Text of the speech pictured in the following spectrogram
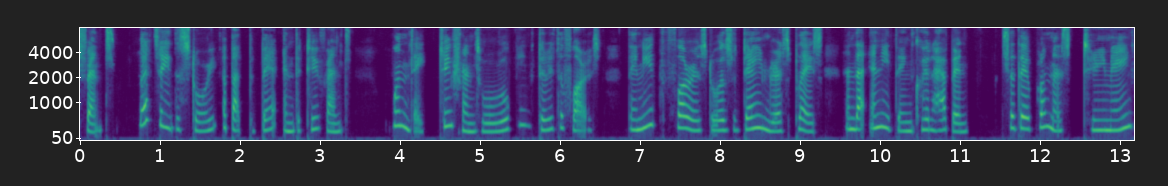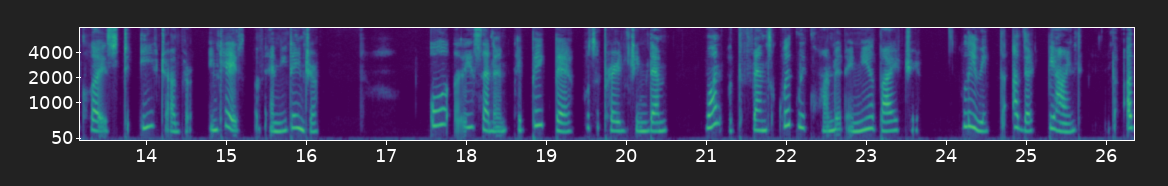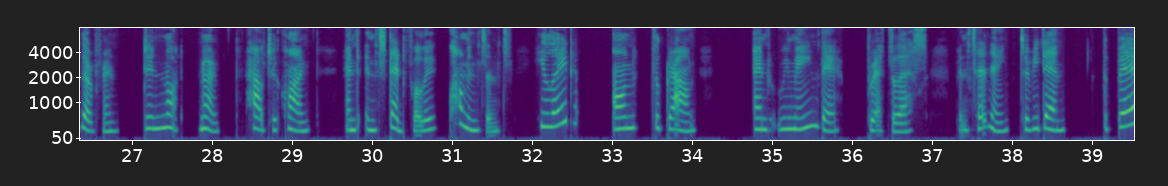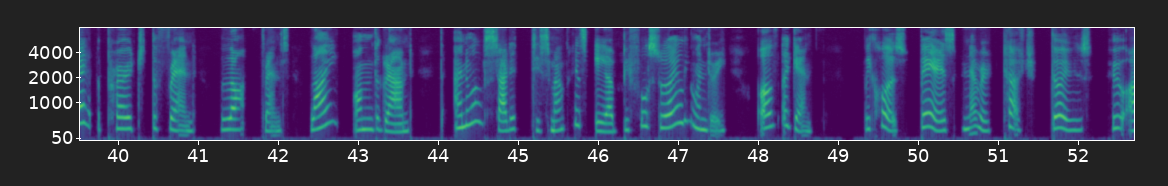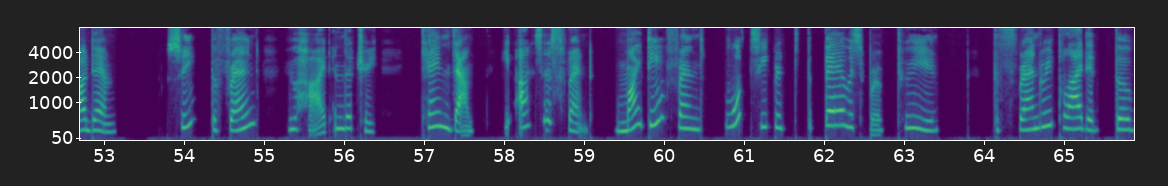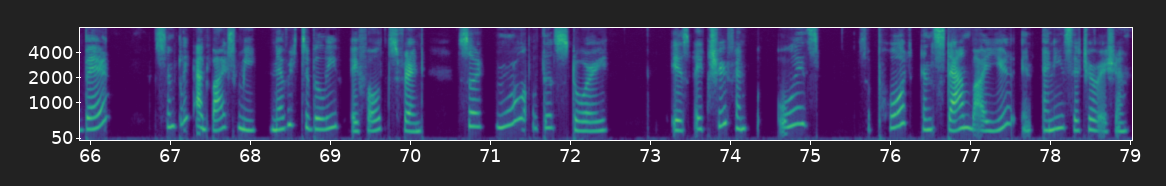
friends. Let's read the story about the bear and the two friends. One day, two friends were walking through the forest. They knew the forest was a dangerous place and that anything could happen, so they promised to remain close to each other in case of any danger. All of a sudden, a big bear was approaching them. One of the friends quickly climbed a nearby tree, leaving the other behind. The other friend did not know how to climb and instead followed common sense. He laid on the ground and remained there, breathless, pretending to be dead. The bear approached the friend, friends lying on the ground. The animal started to smell his ear before slowly wandering off again, because bears never touch those who are dead. See the friend who hid in the tree came down. He asked his friend, My dear friend, what secret did the bear whisper to you? The friend replied that the bear simply advised me never to believe a false friend. So, moral of the story is a true friend will always support and stand by you in any situation.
